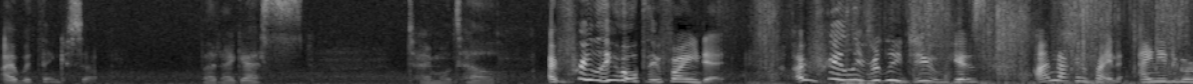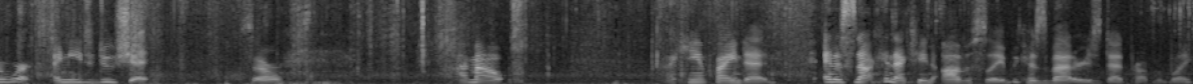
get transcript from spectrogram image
I would think so. But I guess time will tell. I really hope they find it. I really, really do because I'm not gonna find it. I need to go to work. I need to do shit. So I'm out. Can't find it. And it's not connecting, obviously, because the battery's dead probably.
